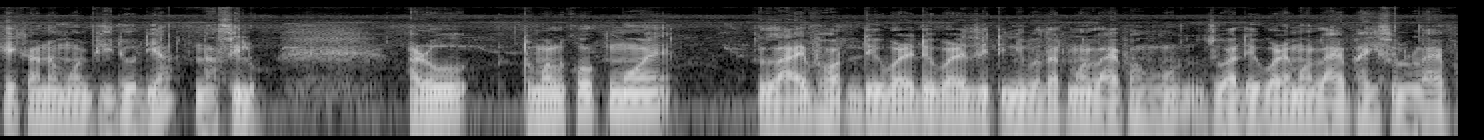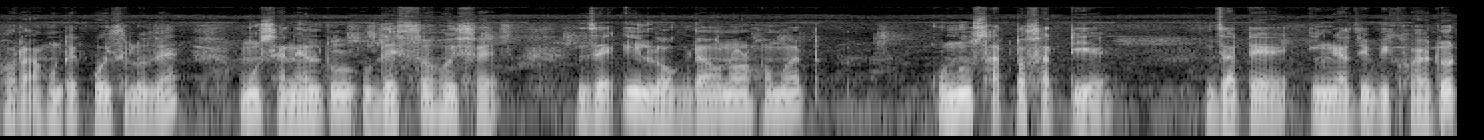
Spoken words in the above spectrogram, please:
সেইকাৰণে মই ভিডিঅ' দিয়া নাছিলোঁ। আৰু তোমালোকক মই লাইভত দেওবাৰে দেওবাৰে যি তিনি বজাত মই লাইভ আহোঁ যোৱা দেওবাৰে মই লাইভ আহিছিলোঁ। লাইভত আহোঁতে কৈছিলোঁ যে মোৰ চেনেলটোৰ উদ্দেশ্য হৈছে যে এই লকডাউনৰ সময়ত কোনো ছাত্ৰ ছাত্ৰীয়ে যাতে ইংৰাজী বিষয়টোত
